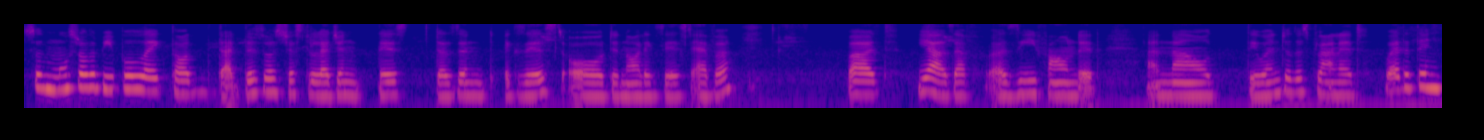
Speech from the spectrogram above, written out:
So, most of the people like thought that this was just a legend, this doesn't exist or did not exist ever. But yeah, uh, Z found it, and now they went to this planet where they think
